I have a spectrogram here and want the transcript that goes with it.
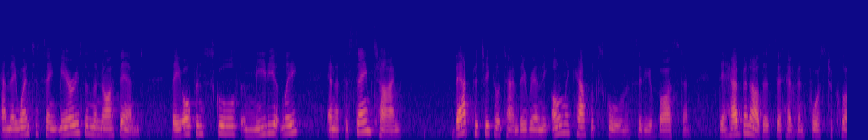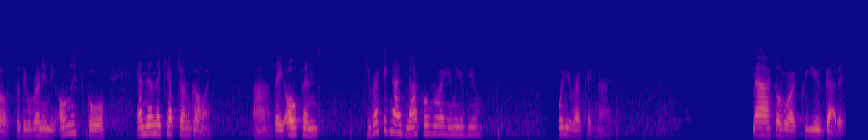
and they went to St. Mary's in the North End. They opened schools immediately, and at the same time, that particular time, they ran the only Catholic school in the city of Boston. There had been others that had been forced to close, so they were running the only school, and then they kept on going. Uh, they opened, do you recognize McElroy, any of you? What do you recognize? McElroy, you got it.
